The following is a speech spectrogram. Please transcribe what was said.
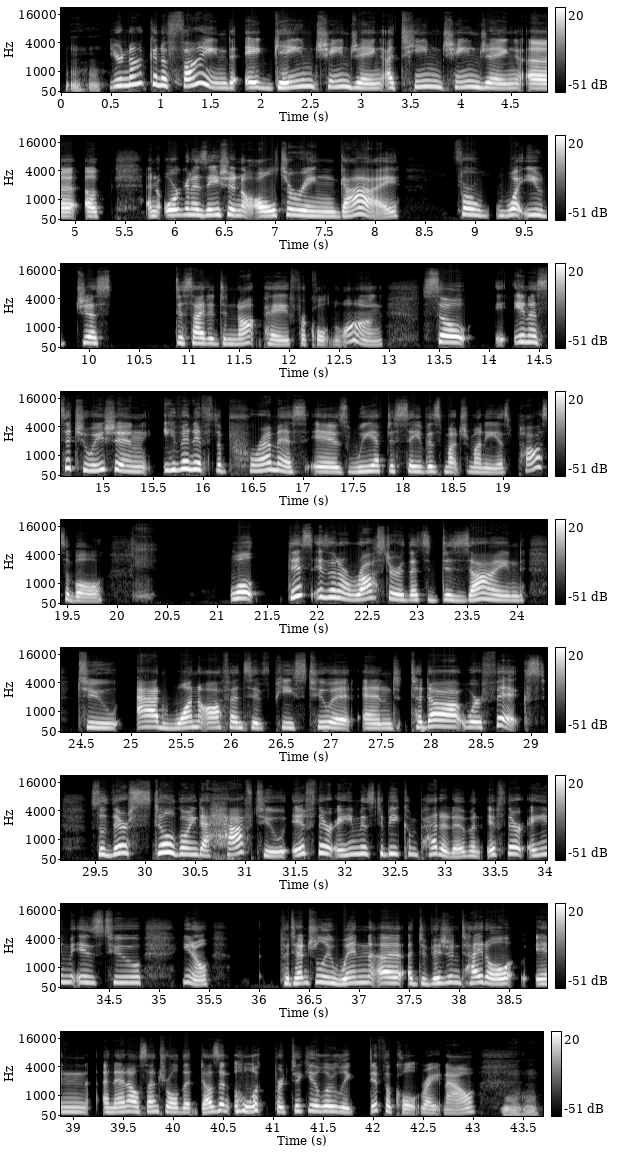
Mm-hmm. You're not going to find a game changing, a team changing, uh, a an organization altering guy for what you just decided to not pay for Kolten Wong. So in a situation, even if the premise is we have to save as much money as possible, well, this isn't a roster that's designed to add one offensive piece to it and ta-da we're fixed. So they're still going to have to if their aim is to be competitive and if their aim is to you know potentially win a, a division title in an nl central that doesn't look particularly difficult right now mm-hmm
